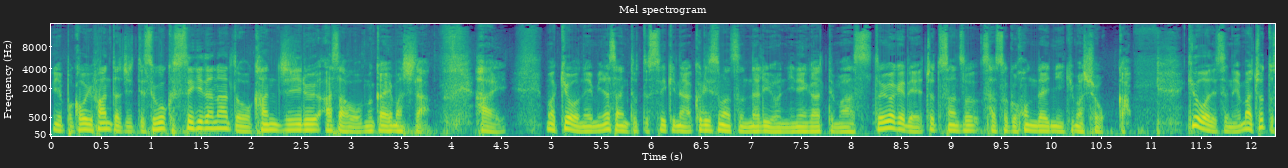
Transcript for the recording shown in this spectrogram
やっぱこういうファンタジーってすごく素敵だなと感じる朝を迎えました。はい。まあ今日ね、皆さんにとって素敵なクリスマスになるように願ってます。というわけで、ちょっと早速本題に行きましょうか。今日はですね、まあちょっと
